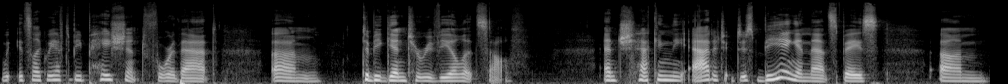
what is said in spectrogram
We, it's like we have to be patient for that um, to begin to reveal itself. And checking the attitude, just being in that space, um,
